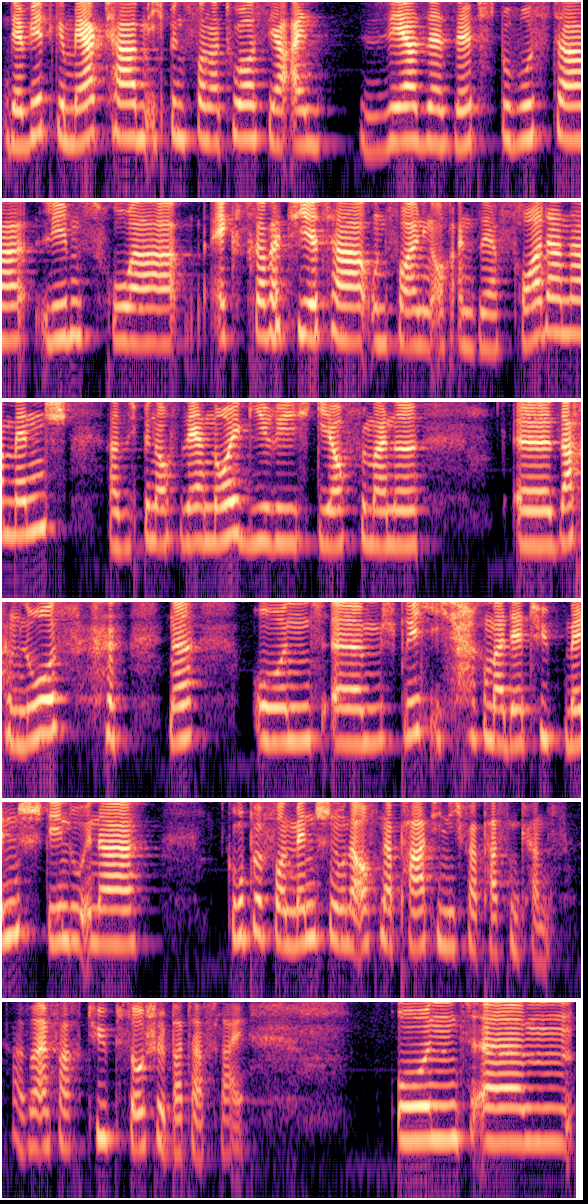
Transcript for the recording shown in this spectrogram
der wird gemerkt haben, ich bin von Natur aus ja ein sehr, sehr selbstbewusster, lebensfroher, extravertierter und vor allen Dingen auch ein sehr fordernder Mensch. Also ich bin auch sehr neugierig, gehe auch für meine äh, Sachen los. ne? Und ähm, sprich, ich sage mal, der Typ Mensch, den du in einer Gruppe von Menschen oder auf einer Party nicht verpassen kannst. Also einfach Typ Social Butterfly. Und ähm,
